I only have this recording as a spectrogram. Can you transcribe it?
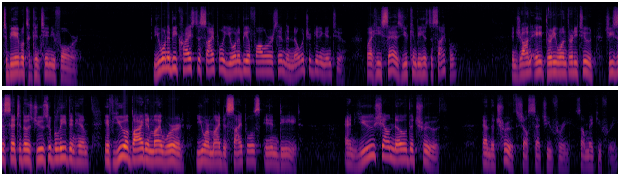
to be able to continue forward. You want to be Christ's disciple, you want to be a follower of him, then know what you're getting into. But he says you can be his disciple. In John 8, 31, 32, Jesus said to those Jews who believed in him, If you abide in my word, you are my disciples indeed. And you shall know the truth, and the truth shall set you free, shall make you free.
